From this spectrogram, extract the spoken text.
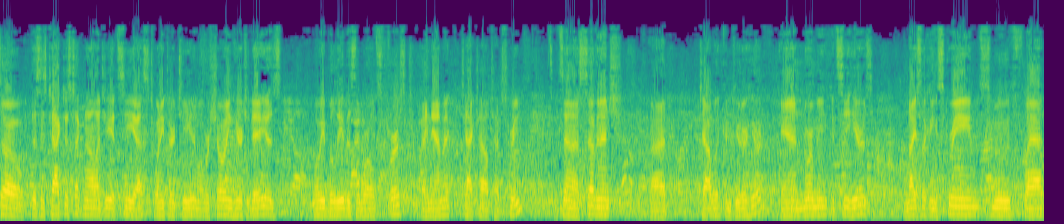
So this is Tactus Technology at CES 2013, and what we're showing here today is what we believe is the world's first dynamic tactile touchscreen. It's in a seven-inch uh, tablet computer here, and normally you can see here it's a nice-looking screen, smooth, flat.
